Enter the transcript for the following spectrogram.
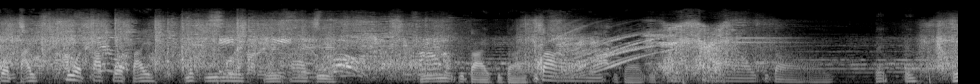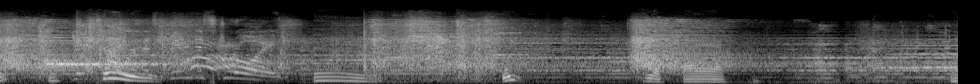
ปวดไตปวดตาปวดไตเมื่อกี้มึงมึงฆ่ากูกูตายกูตายกูตายกูตาย เอ้ยเอ้ยเอ้ยชื่อ has been destroyed. เอ้ยอุ้ยเกือบแตกอื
